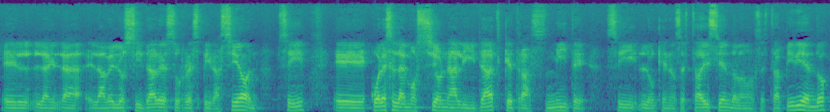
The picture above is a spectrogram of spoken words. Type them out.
la, velocidad de su respiración, ¿sí? Eh, cuál es la emocionalidad que transmite ¿sí? lo que nos está diciendo, lo que nos está pidiendo,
